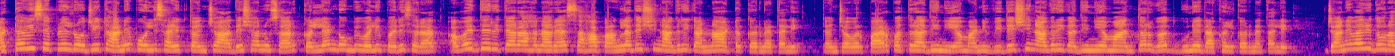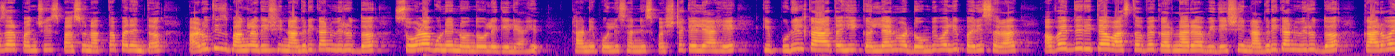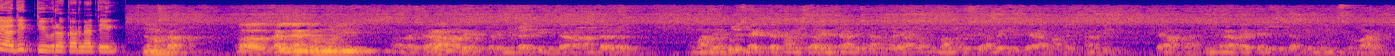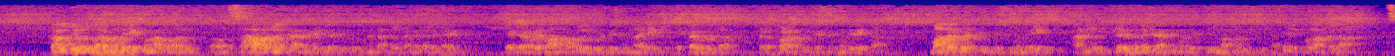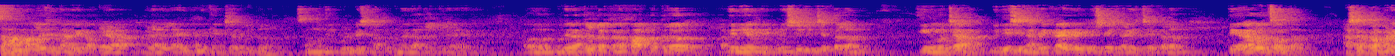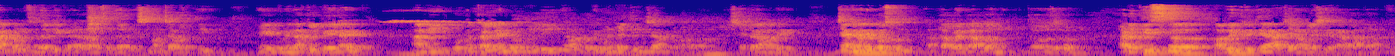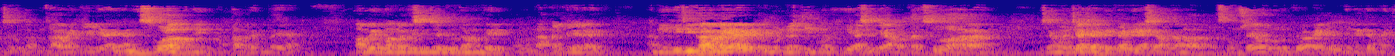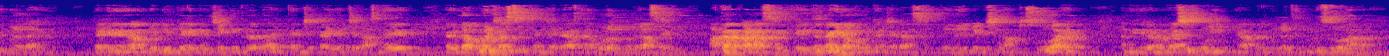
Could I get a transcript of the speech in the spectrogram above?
अठ्ठावीस एप्रिल रोजी ठाणे पोलीस आयुक्तांच्या आदेशानुसार कल्याण डोंबिवली परिसरात अवैधरित्या राहणाऱ्या सहा बांगलादेशी नागरिकांना अटक करण्यात आली. त्यांच्यावर पारपत्र अधिनियम आणि विदेशी नागरिक अधिनियमाअंतर्गत गुन्हे दाखल करण्यात आले. जानेवारी दोन हजार पंचवीसपासून आतापर्यंत अडोतीस बांगलादेशी नागरिकांविरुद्ध सोळा गुन्हे नोंदवले गेले आहेत. ठाणे पोलिसांनी स्पष्ट केले आहे की पुढील काळातही कल्याण व डोंबिवली परिसरात अवैधरित्या वास्तव्य करणाऱ्या विदेशी नागरिकांविरुद्ध कारवाई अधिक तीव्र करण्यात येईल. नमस्कार. कल्याण डोंबोली शहरामध्ये परिमीटर तीनच्या अंतर्गत माननीय पोलीस आयुक्त ठाणे शहर यांच्या आदेशान्वये आपण बांगलादेशी अभिनेत्या बांगलादेश नागरिक त्या आपल्या गुन्हेगार आहेत. आपली मोहीम सुरू आहे. काल दिवसभरामध्ये एकूण आपण सहा बांगलादेश नागरिकांचे रिक्रुटमेंट दाखल करण्यात आलेले आहेत. त्याच्यामुळे माता पोलीस स्टेशनला एक एका विरोधात रडपाडा पोलीस स्टेशनमध्ये एका बाजारपेठ पोलीस स्टेशनमध्ये एक आणि ट्रेनमध्ये हद्दीमध्ये तीन बांगलादेशी असे एकूण आपल्याला सहा मागाचे नागरिक आपल्याला मिळालेले आहेत आणि त्यांच्या विरुद्ध संबंधित पोलीस आपण गुन्हे दाखल केले आहेत. गुन्हे दाखल करताना पारपत्र अधिनियम एकोणीसशे वीसचे कलम तीन व चार विदेशी नागरिक कायदे एकोणीसशे चाळीसचे कलम तेरा व चौदा. अशाप्रमाणे आपण सदर सदर इस्माच्या वरती हे गुन्हे दाखल केलेले आहेत. आणि पूर्ण कल्याण डोंबिवली ह्या परिमंडळ तीनच्या क्षेत्रामध्ये जानेवारीपासून आतापर्यंत आपण जवळजवळ अडतीस अवैधरित्या जे बांगलादेशी राहतात त्यांच्याविरुद्ध कारवाई केलेली आहे आणि सोळा गुन्हे आतापर्यंत या अवैध बांगलादेशींच्या विरोधामध्ये दाखल केलेले आहेत. आणि ही जी कारवाई आहे परिमंडळ तीन मध्ये ही अशी या प्रकारे सुरू राहणार आहे. त्याच्यामुळे ज्या ज्या ठिकाणी अशा आपल्याला संशयावरून किंवा काही घटनेच्या माहिती मिळत आहे त्या ठिकाणी आमची टीम त्या ठिकाणी चेकिंग करत आहे. त्यांचे काही त्यांचे असणारे काही डॉक्युमेंट्स असतील त्यांच्याकडे असणारे ओळखपत्र असेल आधार कार्ड असेल किंवा इतर काही डॉक्युमेंट त्यांच्याकडे असतील ते व्हेरिफिकेशन आमचे सुरू आहे. आणि त्याच्यामध्ये अशीच मोहीम या परिमंडळ तीनमध्ये सुरू राहणार आहे.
